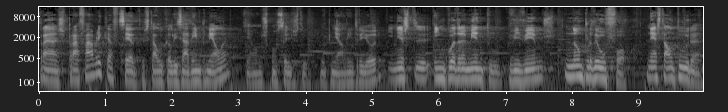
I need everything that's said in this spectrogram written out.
traz para a fábrica, a sede está localizada em Penela, que é um dos conselhos do, do Pinhal Interior, e neste enquadramento que vivemos, não perdeu o foco. Nesta altura,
